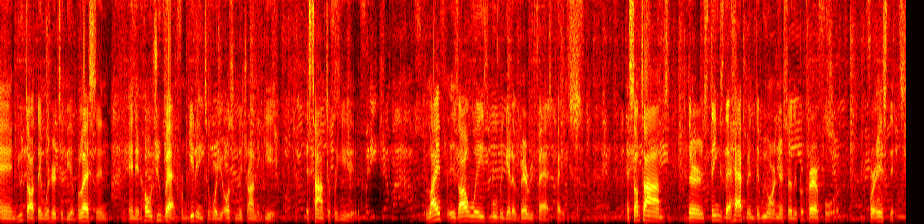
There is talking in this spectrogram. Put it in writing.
and you thought they were here to be a blessing, and it holds you back from getting to where you're ultimately trying to get. It's time to forgive. Life is always moving at a very fast pace. And sometimes there's things that happen that we aren't necessarily prepared for. For instance,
